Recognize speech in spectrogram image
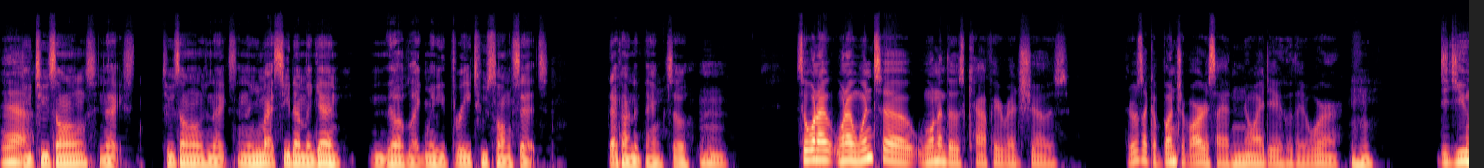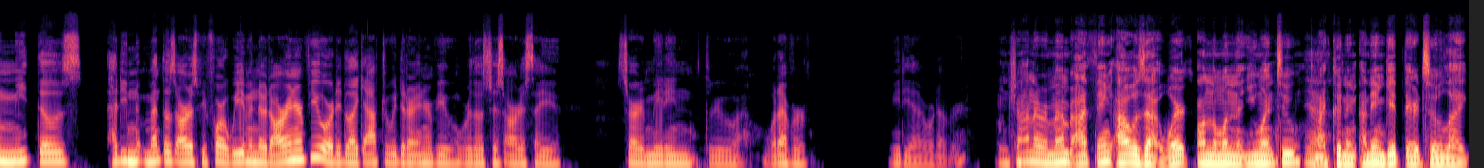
Yeah. do two songs next two songs next and then you might see them again they'll have like maybe three two song sets that kind of thing so hmm So when I when I went to one of those Cafe Red shows, there was like a bunch of artists I had no idea who they were. Mhm. Did you meet those had you met those artists before we even did our interview, or did like after we did our interview, were those just artists that you started meeting through whatever media or whatever? I'm trying to remember. I think I was at work on the one that you went to, and I couldn't. I didn't get there till like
